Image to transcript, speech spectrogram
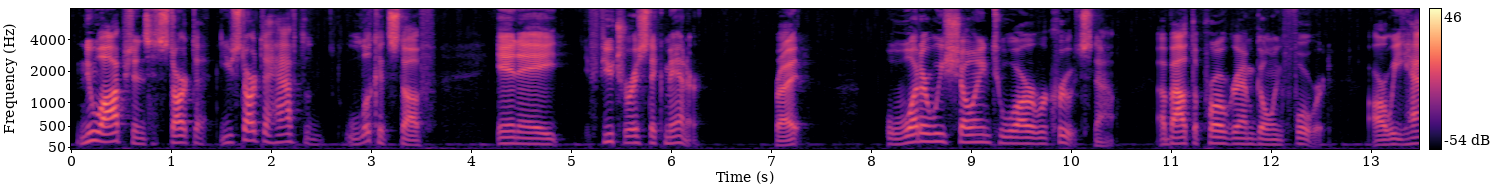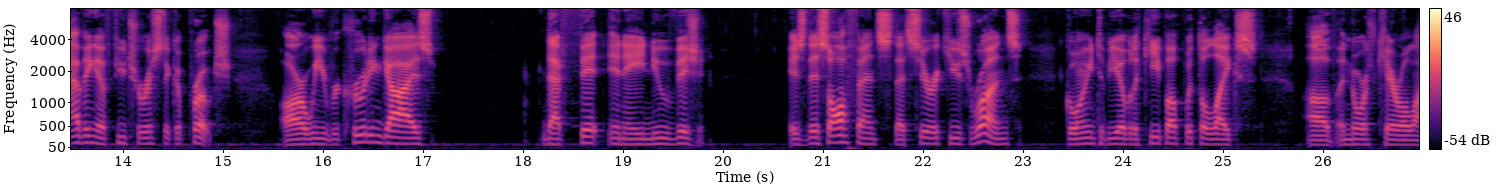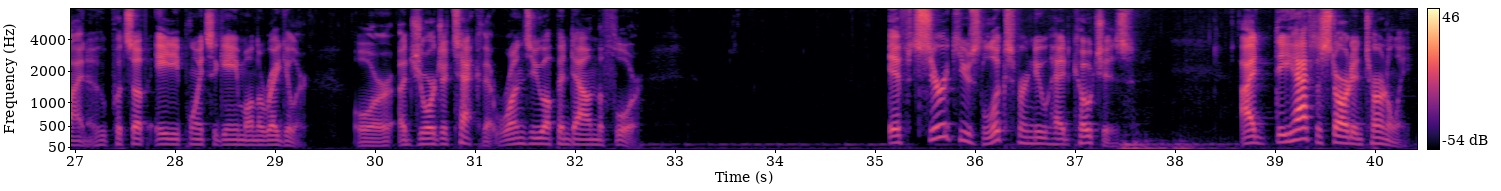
new options start to you start to have to look at stuff in a futuristic manner, right? What are we showing to our recruits now about the program going forward? Are we having a futuristic approach? Are we recruiting guys that fit in a new vision? Is this offense that Syracuse runs going to be able to keep up with the likes of a North Carolina who puts up 80 points a game on the regular, or a Georgia Tech that runs you up and down the floor. If Syracuse looks for new head coaches, I they have to start internally,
